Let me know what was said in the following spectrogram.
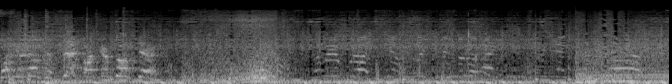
Подготовьте всех, подготовьте! Your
